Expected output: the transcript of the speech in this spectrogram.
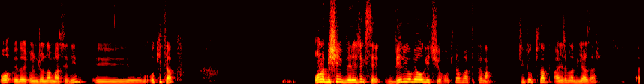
o ya da önce ondan bahsedeyim. E, o kitap ona bir şey verecekse veriyor ve o geçiyor. O kitap artık tamam. Çünkü o kitap aynı zamanda bir yazar. Ee,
